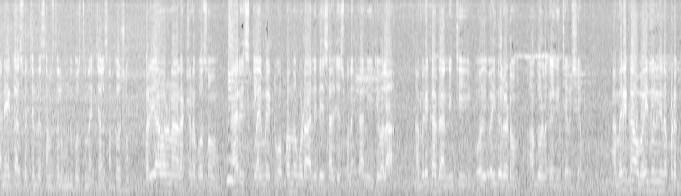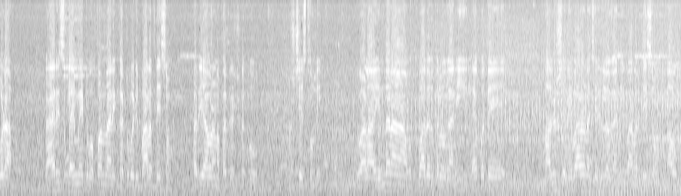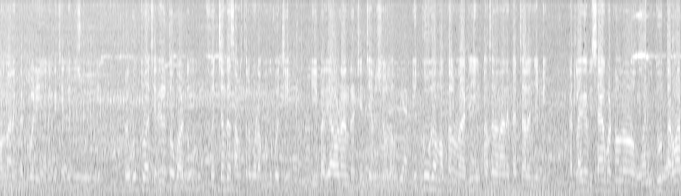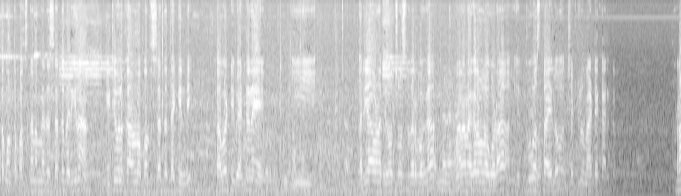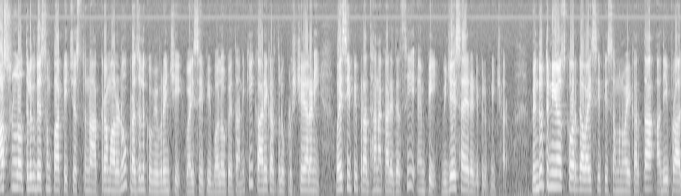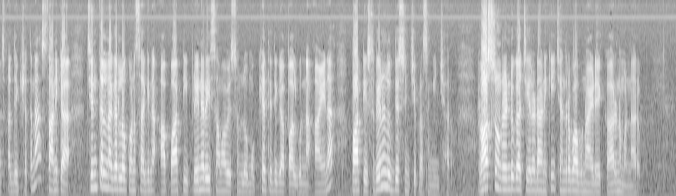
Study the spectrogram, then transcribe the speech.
అనేక స్వచ్ఛంద సంస్థలు ముందుకు వస్తున్నాయి. చాలా సంతోషం. పర్యావరణ రక్షణ కోసం ప్యారిస్ క్లైమేట్ ఒప్పందం కూడా అన్ని దేశాలు చేసుకున్నాయి. కానీ ఇటీవల అమెరికా దాని నుంచి వై- వైదొలగడం ఆందోళన కలిగించే విషయం. అమెరికా వైదొలిగినప్పటికి కూడా ప్యారిస్ క్లైమేట్ ఒప్పందానికి కట్టుబడి భారతదేశం పర్యావరణ పరిరక్షణకు కృషి చేస్తుంది. ఇవాళ ఇంధన ఉత్పాదకతలో కానీ లేకపోతే కాలుష్య నివారణ చర్యలో కానీ భారతదేశం ఆ ఒప్పందానికి కట్టుబడి అనేక చర్యలు తీసుకుంటుంది ప్రభుత్వ చర్యలతో పాటు స్వచ్ఛంద సంస్థలు కూడా ముందుకొచ్చి ఈ పర్యావరణాన్ని రక్షించే విషయంలో ఎక్కువగా మొక్కలు నాటి పచ్చదనాన్ని పెంచాలని చెప్పి అట్లాగే విశాఖపట్నంలో దూ తర్వాత కొంత పచ్చదనం మీద శ్రద్ధ పెరిగినా ఇటీవల కాలంలో కొంత శ్రద్ధ తగ్గింది. కాబట్టి వెంటనే ఈ పర్యావరణ దినోత్సవం సందర్భంగా మన నగరంలో కూడా ఎక్కువ స్థాయిలో చెట్లు నాటే కార్యక్రమం. రాష్ట్రంలో తెలుగుదేశం పార్టీ చేస్తున్న అక్రమాలను ప్రజలకు వివరించి వైసీపీ బలోపేతానికి కార్యకర్తలు కృషి చేయాలని వైసీపీ ప్రధాన కార్యదర్శి ఎంపీ విజయసాయిరెడ్డి పిలుపునిచ్చారు. పెందుర్తి నియోజకవర్గ వైసీపీ సమన్వయకర్త అదీప్ రాజ్ అధ్యక్షతన స్థానిక చింతల్ నగర్లో కొనసాగిన ఆ పార్టీ ప్లీనరీ సమావేశంలో ముఖ్య అతిథిగా పాల్గొన్న ఆయన పార్టీ శ్రేణులు ఉద్దేశించి ప్రసంగించారు. రాష్ట్రం రెండుగా చీలడానికి చంద్రబాబు నాయుడే కారణమన్నారు.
